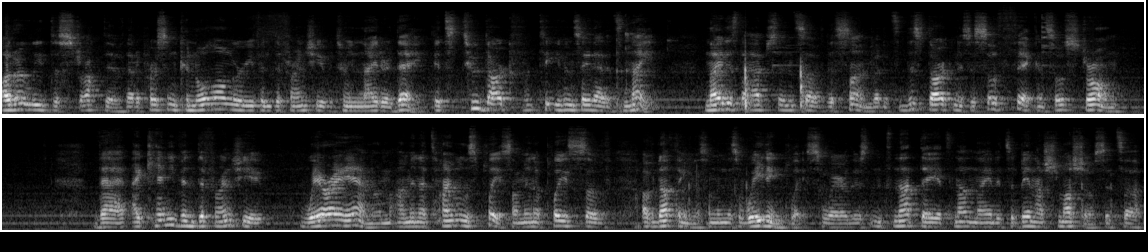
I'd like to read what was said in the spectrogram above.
utterly destructive that a person can no longer even differentiate between night or day. It's too dark for, to even say that it's night. Night is the absence of the sun, but this darkness is so thick and so strong that I can't even differentiate where I am. I'm, I'm in a timeless place. I'm in a place of of nothingness. I'm in this waiting place where there's it's not day, it's not night. It's a ben hashmashos. It's a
